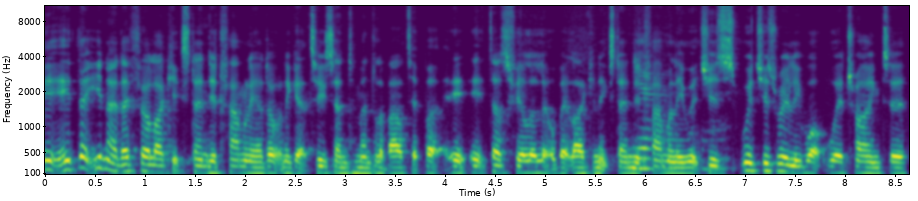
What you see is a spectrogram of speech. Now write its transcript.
it, it, you know, they feel like extended family. I don't want to get too sentimental about it, but it, it does feel a little bit like an extended Yeah, family, which yeah. is which is really what we're trying to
